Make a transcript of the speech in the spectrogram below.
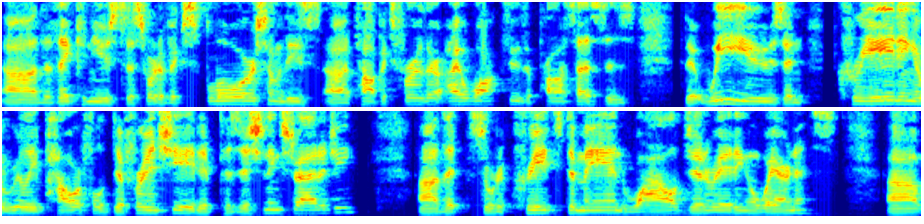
uh, that they can use to sort of explore some of these topics further. I walk through the processes that we use in creating a really powerful differentiated positioning strategy uh, that sort of creates demand while generating awareness. Uh,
